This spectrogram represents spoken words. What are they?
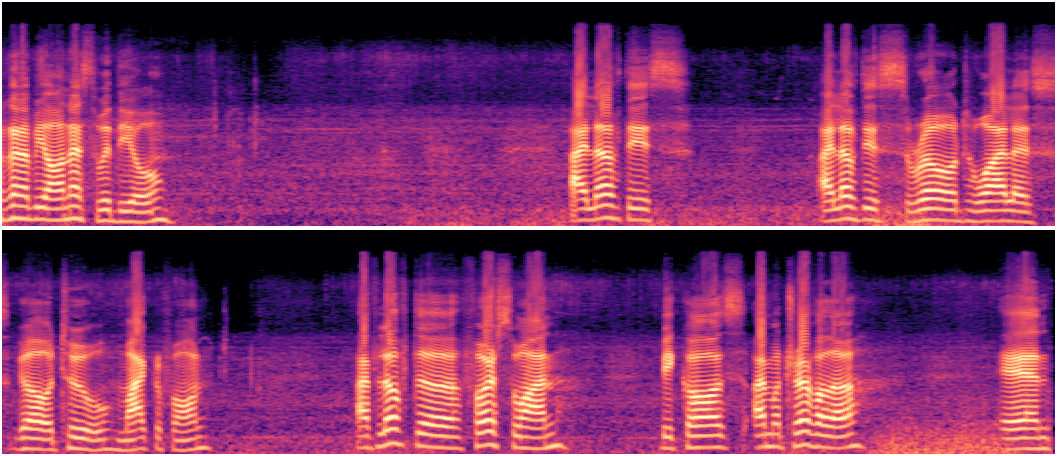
I'm gonna be honest with you. I love this. I love this Rode Wireless Go 2 microphone. I've loved the first one because I'm a traveler and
